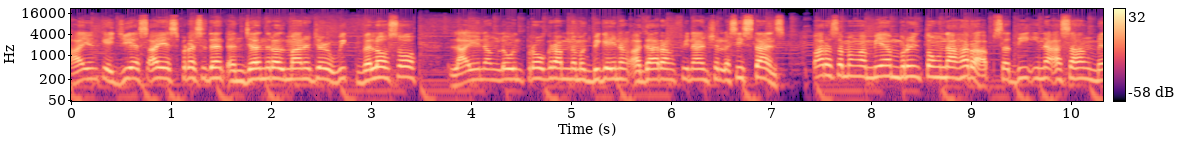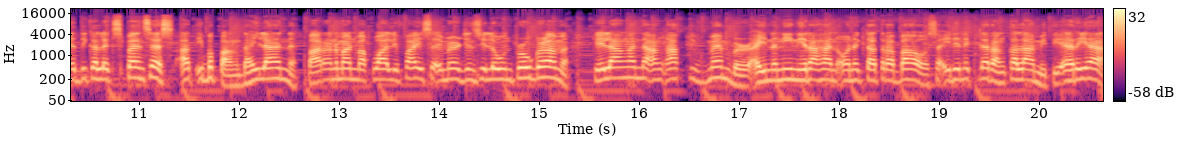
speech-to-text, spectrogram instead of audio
Ayon kay GSIS President and General Manager Vic Veloso, layo ng loan program na magbigay ng agarang financial assistance para sa mga miyembro nitong naharap sa di inaasahang medical expenses at iba pang dahilan. Para naman makwalify sa emergency loan program, kailangan na ang active member ay naninirahan o nagtatrabaho sa idineklarang calamity area.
